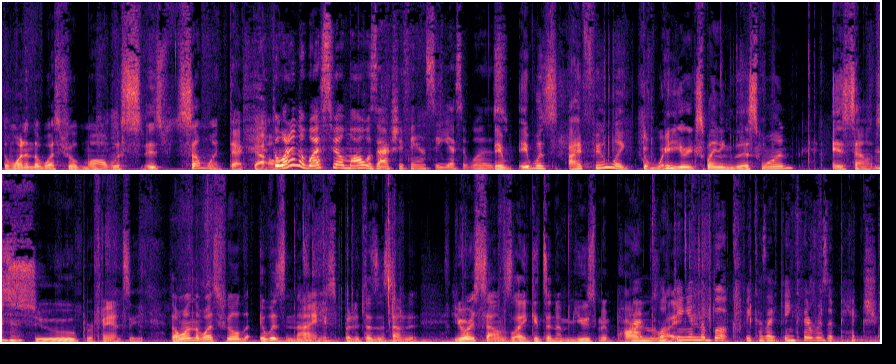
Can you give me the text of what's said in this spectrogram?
The one in the Westfield Mall was is somewhat decked out. The one in the Westfield Mall was actually fancy. Yes, it was. it, it was. I feel like the way you're explaining this one, it sounds Mm-hmm. super fancy. The one in the Westfield, it was nice, but it doesn't sound. Yours sounds like it's an amusement park. I'm looking like, in the book because I think there was a picture,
